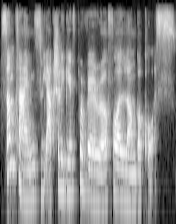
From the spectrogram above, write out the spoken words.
Sometimes we actually give Provera for a longer course.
